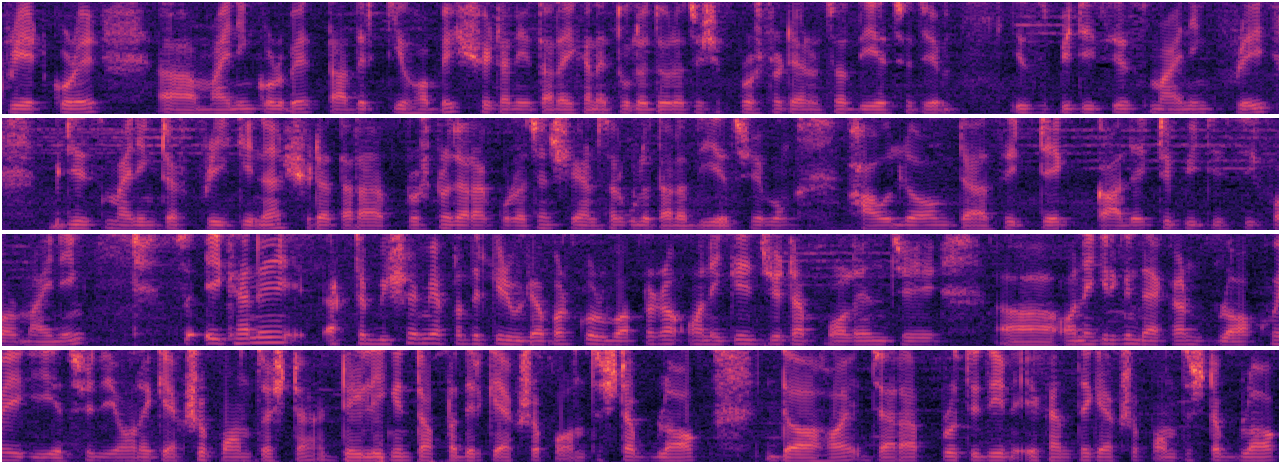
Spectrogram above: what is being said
ক্রিয়েট করে মাইনিং করবে, তাদের কি হবে সেটা নিয়ে তারা এখানে তুলে ধরেছে। সে প্রশ্নটি অ্যান্সার দিয়েছে যে is BTCS mining free BTCS মাইনিংটা ফ্রি কিনা সেটা তারা, প্রশ্ন যারা করেছেন সেই অ্যান্সারগুলো তারা দিয়েছে এবং how long does it take collect BTC for mining so এখানে একটা বিষয় আমি আপনাদেরকে রিকভার করব। আপনারা অনেকেই যেটা বলেন যে অনেকের কিন্তু অ্যাকাউন্ট ব্লক হয়ে গিয়েছে যে, অনেকে একশো পঞ্চাশটা ডেইলি কিন্তু আপনাদেরকে একশো পঞ্চাশটা ব্লক দেওয়া হয়। যারা প্রতিদিন এখান থেকে একশো পঞ্চাশটা ব্লক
